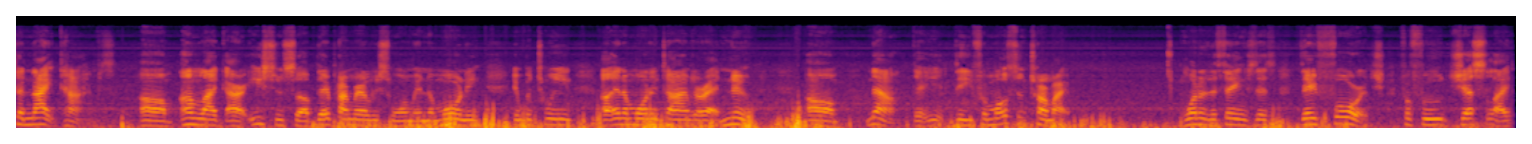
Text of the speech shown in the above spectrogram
to night times. Um, unlike our eastern sub, they primarily swarm in the morning, in between, uh, in the morning times or at noon. Um, now, the, the Formosan termite, one of the things is they forage for food just like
